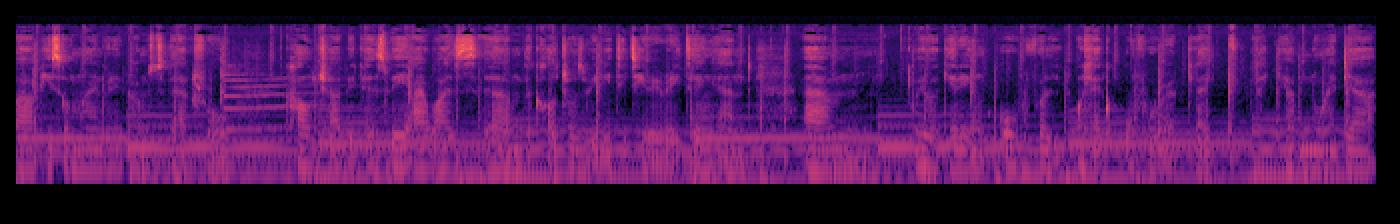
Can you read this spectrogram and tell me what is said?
uh, peace of mind when it comes to the actual culture because where i was um, the culture was really deteriorating and um, we were getting over like overworked like have no idea.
